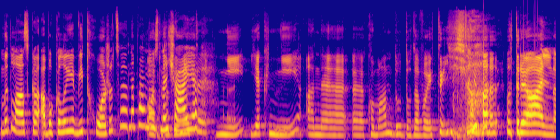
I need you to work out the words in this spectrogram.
будь ласка, або коли я відходжу, це напевно От, означає ні, як ні, а не е, команду додавити її. Так, От реально.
